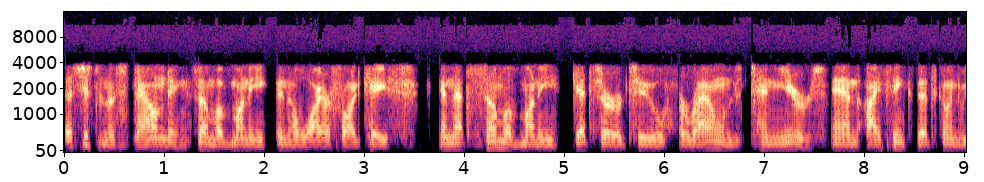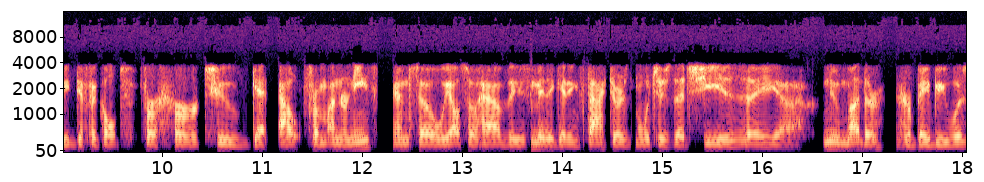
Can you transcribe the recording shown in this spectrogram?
That's just an astounding sum of money in a wire fraud case and that sum of money gets her to around 10 years. And I think that's going to be difficult for her to get out from underneath. And so we also have these mitigating factors, which is that she is a uh, new mother. Her baby was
